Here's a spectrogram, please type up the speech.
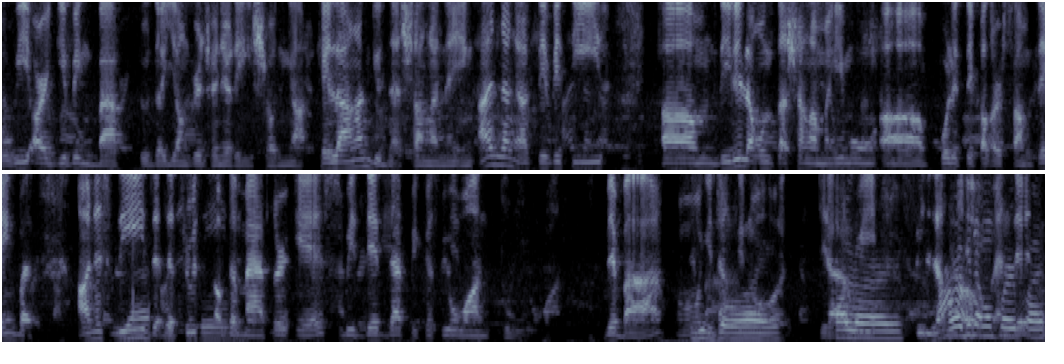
we are giving back to the younger generation nga. Kailangan gyud na siya nga naing anang activities. Um dili lang unta siya nga mahimong uh, political or something but honestly the, the truth of the matter is we did that because we want to. 'di ba? Mamamagid tinuod. yeah we we love and then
